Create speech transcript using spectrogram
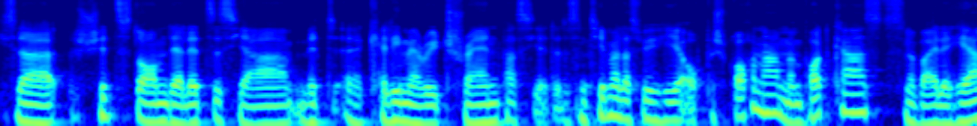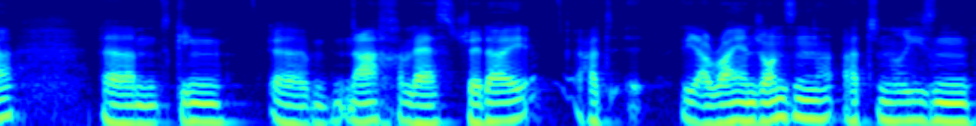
dieser Shitstorm, der letztes Jahr mit äh, Kelly Mary Tran passierte. Das ist ein Thema, das wir hier auch besprochen haben im Podcast. Das ist eine Weile her. Ähm, es ging ähm, nach Last Jedi. Hat äh, ja Ryan Johnson hat einen riesen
